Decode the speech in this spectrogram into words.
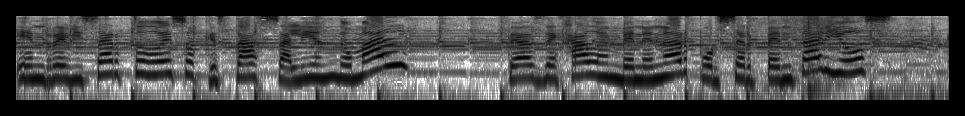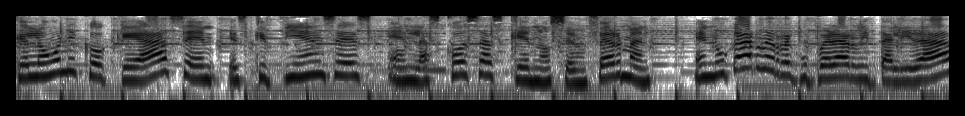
en revisar todo eso que está saliendo mal? ¿Te has dejado envenenar por serpentarios que lo único que hacen es que pienses en las cosas que nos enferman en lugar de recuperar vitalidad?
